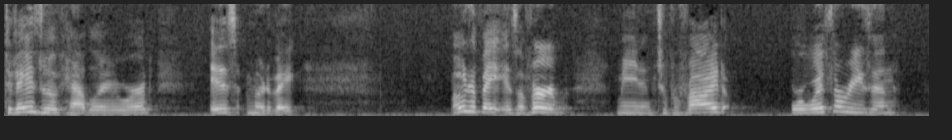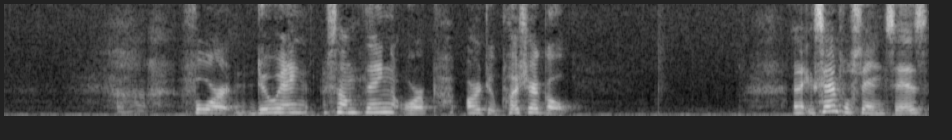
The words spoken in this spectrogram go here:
Today's vocabulary word is motivate. Motivate is a verb meaning to provide or with a reason uh-huh. For doing something or, or to push a goal. An example sentence is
